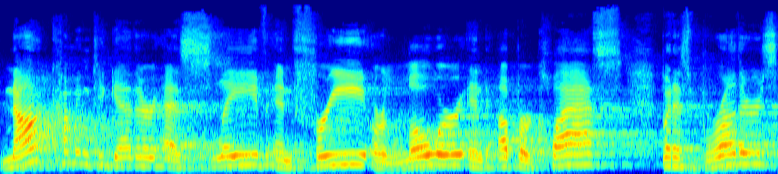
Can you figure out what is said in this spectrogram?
not coming together as slave and free or lower and upper class, but as brothers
